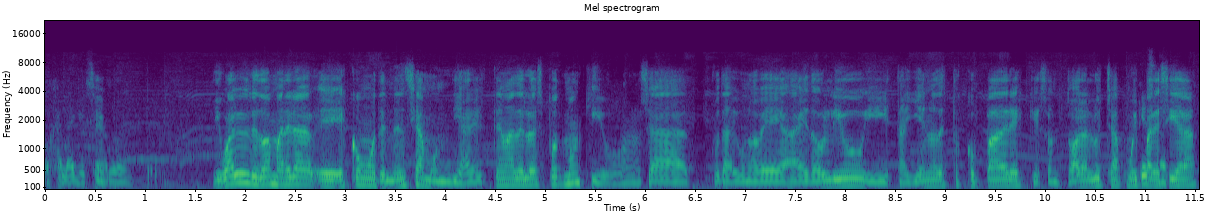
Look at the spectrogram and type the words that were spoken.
Ojalá que sea Sí. pronto. Igual de todas maneras eh, es como tendencia mundial el tema de los Spot Monkey, weón. o sea, puta, uno ve a EW y está lleno de estos compadres que son todas las luchas muy parecidas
